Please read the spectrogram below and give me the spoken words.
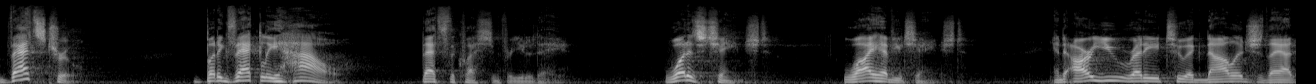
That's true. But exactly how? That's the question for you today. What has changed? Why have you changed? And are you ready to acknowledge that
